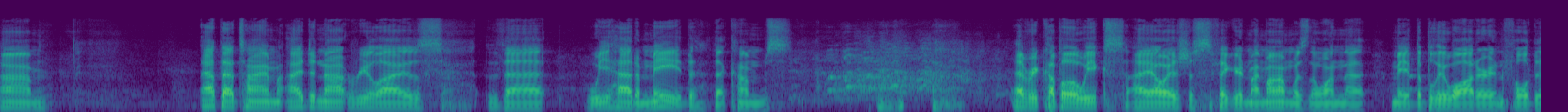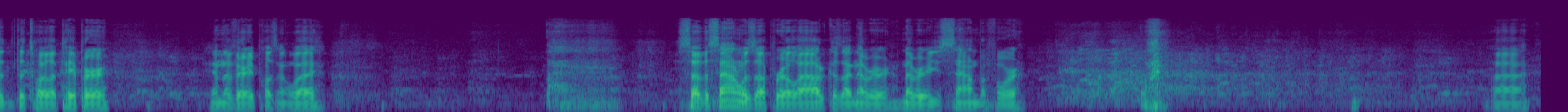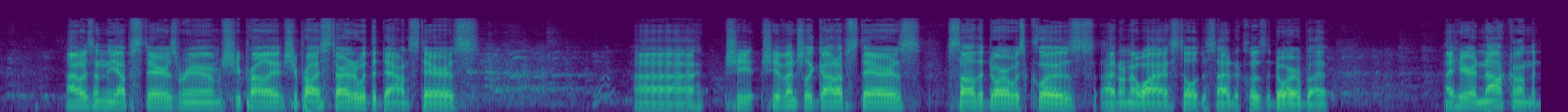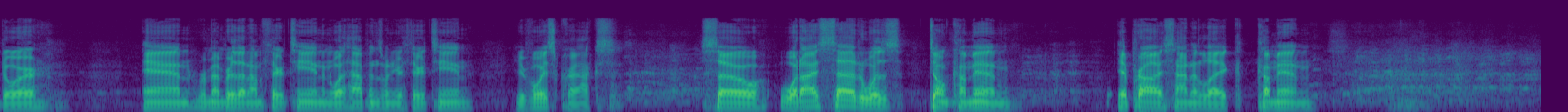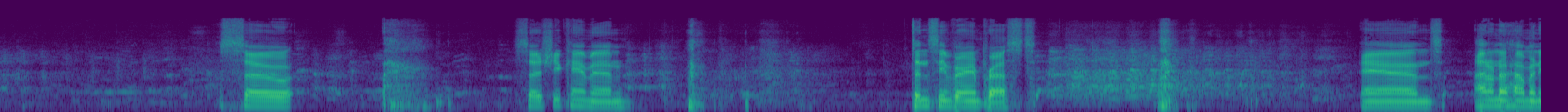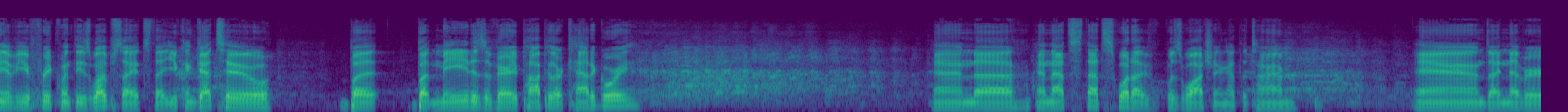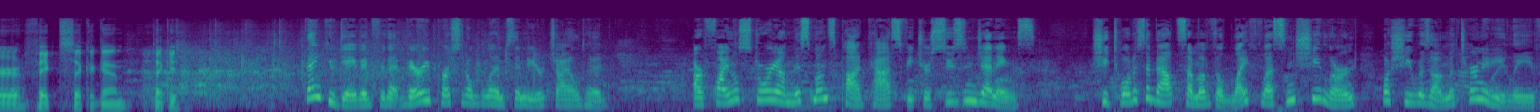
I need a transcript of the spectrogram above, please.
Um, at that time, I did not realize that we had a maid that comes every couple of weeks. I always just figured my mom was the one that made the blue water and folded the toilet paper in a very pleasant way. So the sound was up real loud because I never never used sound before. uh, I was in the upstairs room. She probably she probably started with the downstairs. Uh, she she eventually got upstairs, saw the door was closed. I don't know why I still decided to close the door, but I hear a knock on the door, and remember that I'm 13. And what happens when you're 13? Your voice cracks. So what I said was, "Don't come in." It probably sounded like "Come in." So, so she came in. Didn't seem very impressed. and I don't know how many of you frequent these websites that you can get to, but but maid is a very popular category. and uh, and that's that's what I was watching at the time and I never faked sick again. Thank you. Thank you, David, for that very personal glimpse into your childhood. Our final story on this month's podcast features Susan Jennings. She told us about some of the life lessons she learned while she was on maternity leave.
